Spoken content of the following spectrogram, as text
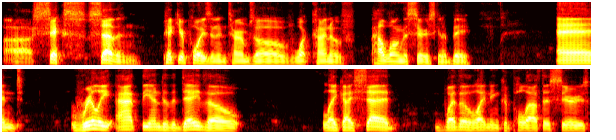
Uh, six, seven, pick your poison in terms of what kind of how long this series is going to be. And really, at the end of the day, though, like I said, whether the Lightning could pull out this series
